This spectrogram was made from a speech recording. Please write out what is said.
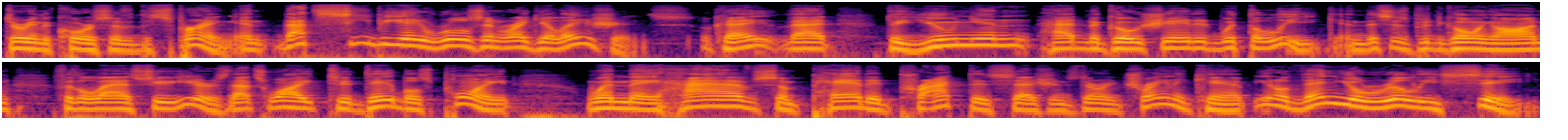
during the course of the spring. And that's CBA rules and regulations, okay, that the union had negotiated with the league. And this has been going on for the last few years. That's why, to Daboll's point, when they have some padded practice sessions during training camp, you know, then you'll really see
